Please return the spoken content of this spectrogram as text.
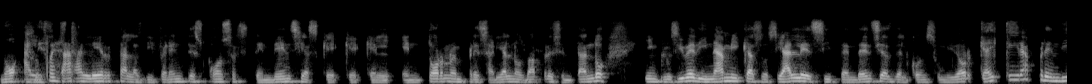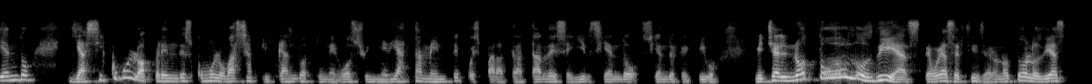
¿No? Al estar alerta a las diferentes cosas, tendencias que, el entorno empresarial nos va presentando, inclusive dinámicas sociales y tendencias del consumidor que hay que ir aprendiendo y así como lo aprendes, cómo lo vas aplicando a tu negocio inmediatamente, pues para tratar de seguir siendo, siendo efectivo. Michelle, no todos los días, te voy a ser sincero, no todos los días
